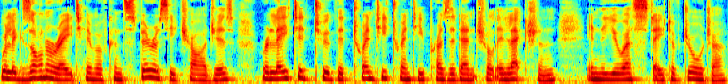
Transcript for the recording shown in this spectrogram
will exonerate him of conspiracy charges related to the 2020 presidential election in the U.S. state of Georgia.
